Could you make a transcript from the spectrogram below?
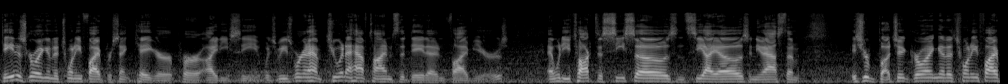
data's growing at a 25% CAGR per IDC, which means we're going to have two and a half times the data in five years. And when you talk to CISOs and CIOs and you ask them, is your budget growing at a 25%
